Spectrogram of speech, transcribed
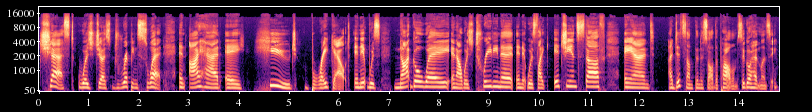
chest was just dripping sweat. And I had a huge breakout and it was not go away and I was treating it and it was like itchy and stuff and I did something to solve the problem. So go ahead, Lindsey.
